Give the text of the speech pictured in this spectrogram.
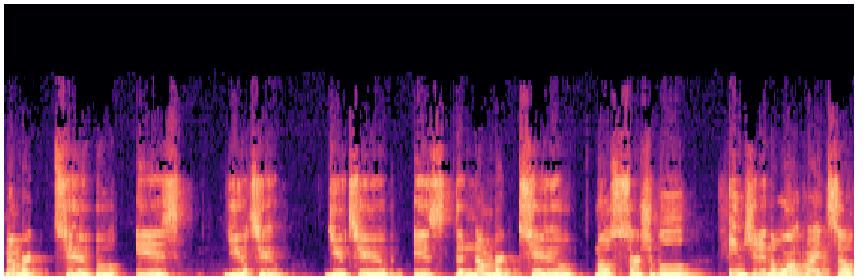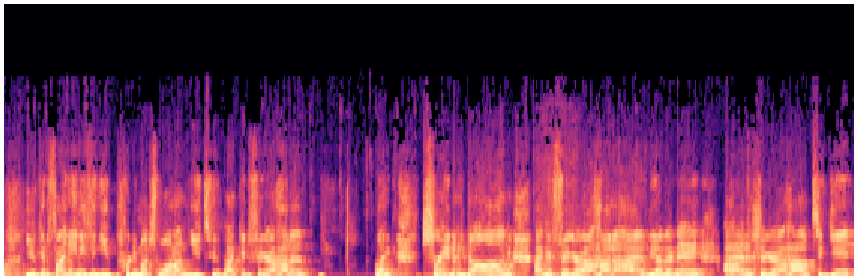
Number two is YouTube. YouTube is the number two most searchable engine in the world, right? So you can find anything you pretty much want on YouTube. I could figure out how to like train a dog. I could figure out how to. I, the other day, I had to figure out how to get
